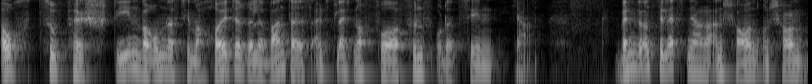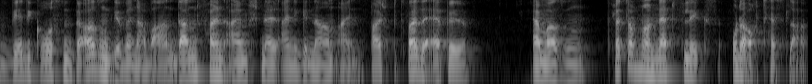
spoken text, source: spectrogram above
auch zu verstehen, warum das Thema heute relevanter ist als vielleicht noch vor fünf oder zehn Jahren. Wenn wir uns die letzten Jahre anschauen und schauen, wer die großen Börsengewinner waren, dann fallen einem schnell einige Namen ein. Beispielsweise Apple, Amazon, vielleicht auch noch Netflix oder auch Tesla.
